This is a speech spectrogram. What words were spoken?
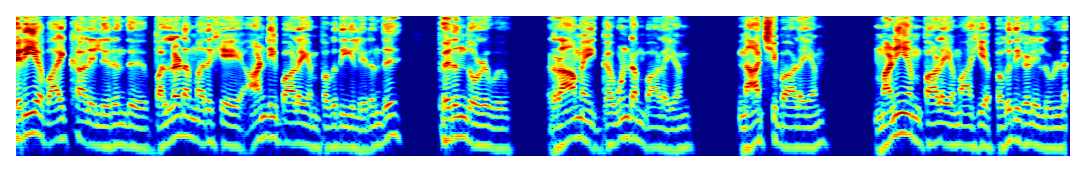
பெரிய வாய்க்காலில் இருந்து பல்லடம் அருகே ஆண்டிபாளையம் பகுதியில் இருந்து பெருந்தொழுவு ராமை கவுண்டம்பாளையம் நாச்சிபாளையம் மணியம்பாளையம் ஆகிய பகுதிகளில் உள்ள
